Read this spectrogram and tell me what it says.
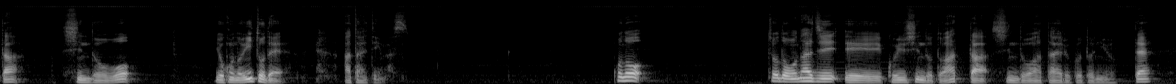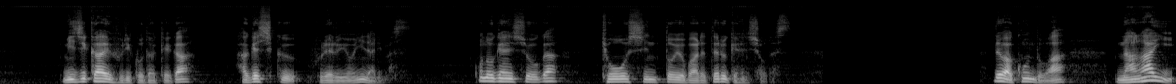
た振動を横の糸で与えています。このちょうど同じ、え固有振動と合った振動を与えることによって短い振り子だけが激しく触れるようになります。この現象が共振と呼ばれている現象です。では今度は長い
